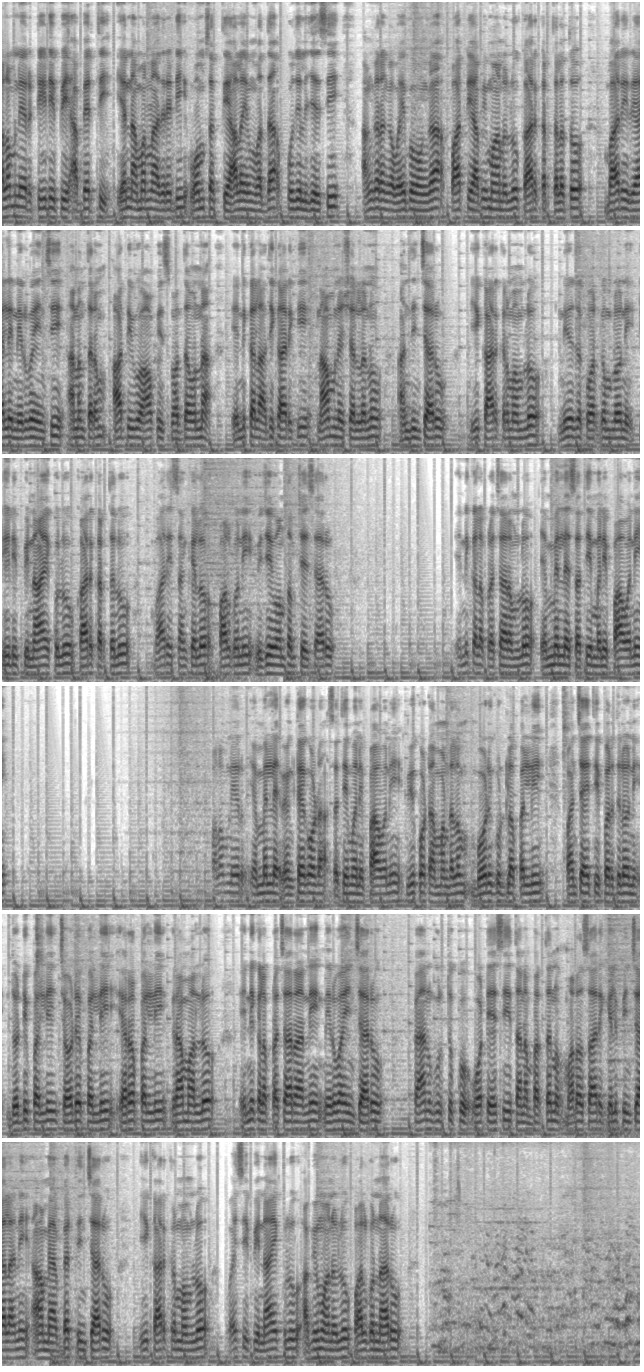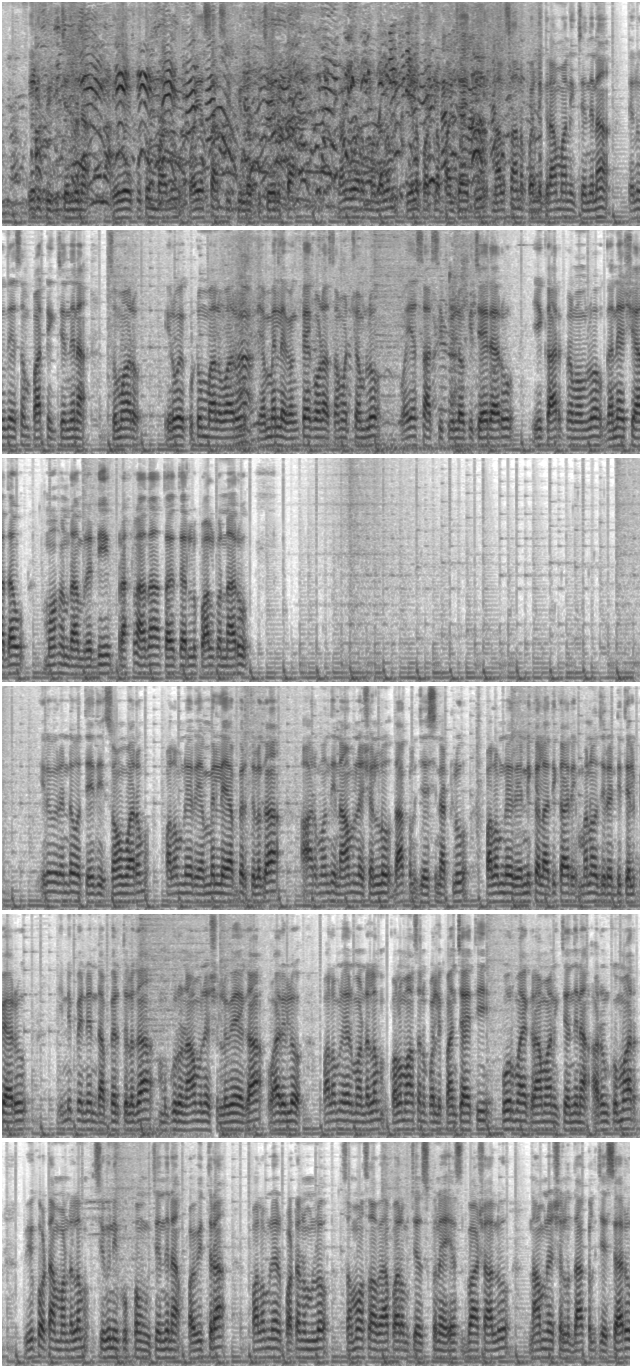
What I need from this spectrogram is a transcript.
Palamaner TDP అభ్యర్థి ఎన్ అమర్నాథ్ రెడ్డి ఓంశక్తి ఆలయం వద్ద పూజలు చేసి అంగరంగ వైభవంగా పార్టీ అభిమానులు కార్యకర్తలతో భారీ ర్యాలీ నిర్వహించి అనంతరం ఆర్టీఓ ఆఫీస్ వద్ద ఉన్న ఎన్నికల అధికారికి నామినేషన్లను అందించారు. ఈ కార్యక్రమంలో నియోజకవర్గంలోని టీడీపీ నాయకులు కార్యకర్తలు భారీ సంఖ్యలో పాల్గొని విజయవంతం చేశారు. ఎన్నికల ప్రచారంలో ఎమ్మెల్యే సతీమణి పావని పొలంనేరు ఎమ్మెల్యే వెంకటేగౌడ సతీమణి పావని వీకోట మండలం బోడిగుడ్లపల్లి పంచాయతీ పరిధిలోని దొడ్డిపల్లి చౌడేపల్లి ఎర్రపల్లి గ్రామాల్లో ఎన్నికల ప్రచారాన్ని నిర్వహించారు. ఫ్యాన్ గుర్తుకు ఓటేసి తన భర్తను మరోసారి గెలిపించాలని ఆమె అభ్యర్థించారు. ఈ కార్యక్రమంలో వైసీపీ నాయకులు అభిమానులు పాల్గొన్నారు. టీడీపీకి చెందిన ఇరవై కుటుంబాలు వైఎస్ఆర్సీపీలోకి చేరిక గంగవరం మండలం కీలపట్ల పంచాయతీ నలసానపల్లి గ్రామానికి చెందిన తెలుగుదేశం పార్టీకి చెందిన సుమారు ఇరవై కుటుంబాల వారు ఎమ్మెల్యే వెంకటేగౌడ సమక్షంలో వైఎస్ఆర్సీపీలోకి చేరారు. ఈ కార్యక్రమంలో గణేష్ యాదవ్ మోహన్ రామ్ రెడ్డి ప్రహ్లాద తదితరులు పాల్గొన్నారు. ఇరవై రెండవ తేదీ సోమవారం పొలంనేరు ఎమ్మెల్యే అభ్యర్థులుగా ఆరు మంది నామినేషన్లు దాఖలు చేసినట్లు పొలంనేరు ఎన్నికల అధికారి మనోజ్ రెడ్డి తెలిపారు. ఇండిపెండెంట్ అభ్యర్థులుగా ముగ్గురు నామినేషన్లు వేయగా వారిలో పొలంనేరు మండలం కొలమాసనపల్లి పంచాయతీ పూర్మాయ గ్రామానికి చెందిన అరుణ్ కుమార్ వికోట మండలం శివునికుప్పంకు చెందిన పవిత్ర పొలంనేరు పట్టణంలో సమోసా వ్యాపారం చేసుకునే ఎస్ భాషాలు నామినేషన్లు దాఖలు చేశారు.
